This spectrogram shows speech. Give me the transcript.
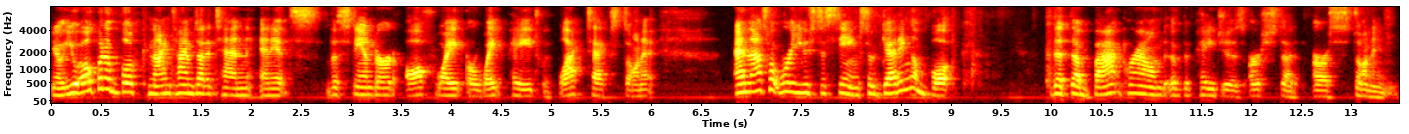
You know, you open a book nine times out of 10, and it's the standard off white or white page with black text on it. And that's what we're used to seeing. So, getting a book that the background of the pages are stud- are stunning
